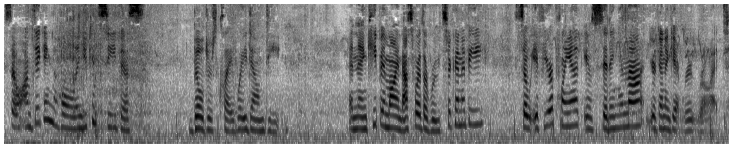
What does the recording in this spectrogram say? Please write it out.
So I'm digging the hole and you can see this builder's clay way down deep. And then keep in mind, that's where the roots are gonna be. So if your plant is sitting in that, you're gonna get root rot.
